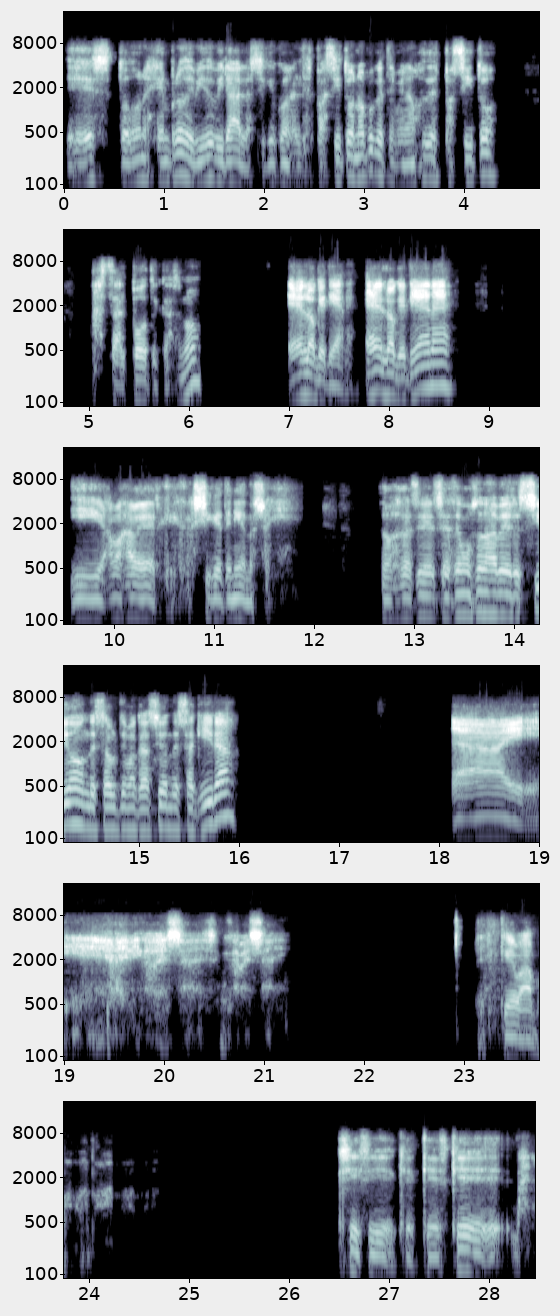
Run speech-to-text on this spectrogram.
es todo un ejemplo de video viral, así que con el despacito no, porque terminamos despacito hasta el podcast, ¿no? Es lo que tiene, es lo que tiene, y vamos a ver qué sigue teniendo aquí. Entonces, si hacemos una versión de esa última canción de Shakira. Ay, ay, mi cabeza, mi cabeza. Es que vamos, vamos. Sí, sí, que, que es que, bueno,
